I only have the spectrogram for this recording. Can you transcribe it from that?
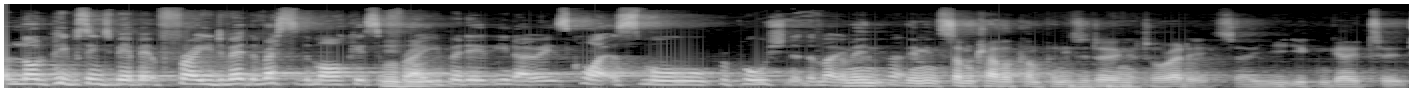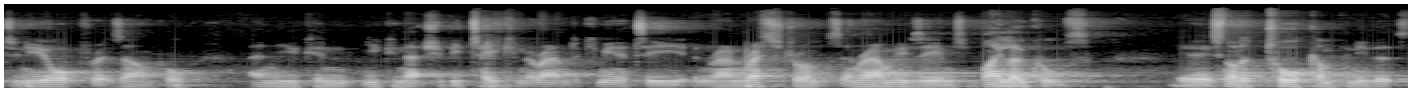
A lot of people seem to be a bit afraid of it. The rest of the market's mm-hmm. afraid, mm-hmm. but it, you know, it's quite a small proportion at the moment. I mean, I mean, some travel companies are doing it already. So you, you can go to, to New York, for example, and you can, you can actually be taken around the community and around restaurants and around museums by locals. It's not a tour company that's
